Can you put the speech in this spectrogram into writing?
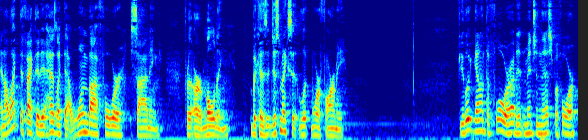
And I like the fact that it has like that one by four siding for or molding because it just makes it look more farmy. If you look down at the floor, I didn't mention this before,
